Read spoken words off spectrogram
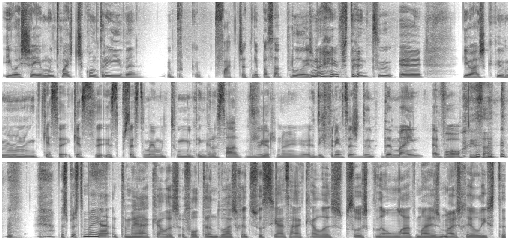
eu achei-a muito mais descontraída, porque de facto já tinha passado por dois, não é? Portanto. Uh, eu acho que, hum, que, essa, que essa, esse processo também é muito, muito engraçado de ver, não é? As diferenças de, da mãe à avó. Exato. Mas depois também há, também há aquelas, voltando às redes sociais, há aquelas pessoas que dão um lado mais, mais realista,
